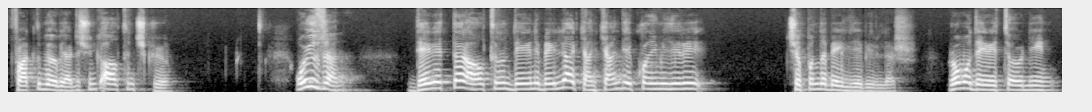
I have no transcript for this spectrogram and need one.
Farklı bölgelerde çünkü altın çıkıyor. O yüzden devletler altının değerini belirlerken kendi ekonomileri çapında belirleyebilirler. Roma devleti örneğin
